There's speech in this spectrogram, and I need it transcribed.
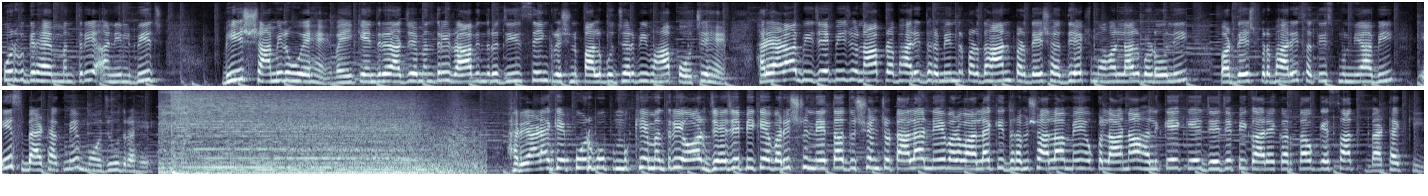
पूर्व गृह मंत्री अनिल विज भी शामिल हुए हैं। वहीं केंद्रीय राज्य मंत्री राव इंद्रजीत सिंह, कृष्णपाल गुज्जर भी वहाँ पहुँचे हैं। हरियाणा बीजेपी चुनाव प्रभारी धर्मेंद्र प्रधान, प्रदेश अध्यक्ष मोहनलाल बडोली, प्रदेश प्रभारी सतीश पुनिया भी इस बैठक में मौजूद रहे। हरियाणा के पूर्व उप मुख्यमंत्री और जेजेपी के वरिष्ठ नेता दुष्यंत चौटाला ने बरवाला की धर्मशाला में उकलाना हल्के के जेजेपी कार्यकर्ताओं के साथ बैठक की।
